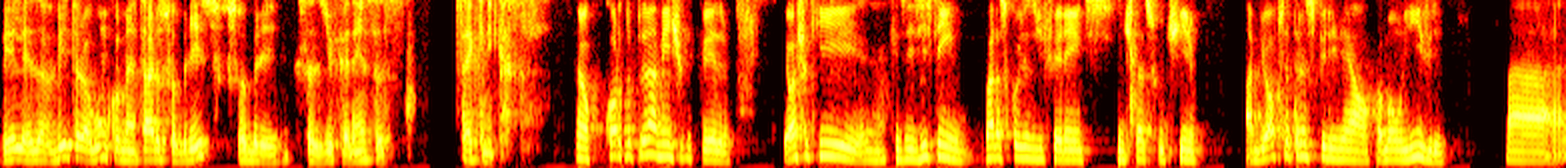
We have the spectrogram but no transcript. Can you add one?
Beleza. Vitor, algum comentário sobre isso? Sobre essas diferenças técnicas? Não, concordo plenamente com o Pedro. Eu acho que dizer, existem várias coisas diferentes que a gente está discutindo. A biópsia transperineal com a mão livre, ah,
